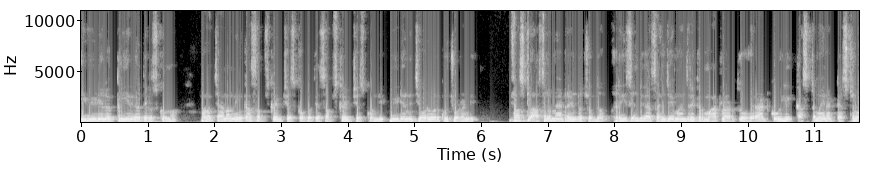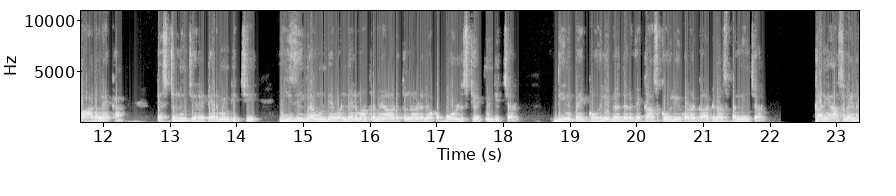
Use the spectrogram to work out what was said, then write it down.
ఈ వీడియోలో క్లియర్గా తెలుసుకుందాం. మన ఛానల్ ఇంకా సబ్స్క్రైబ్ చేసుకోకపోతే సబ్స్క్రైబ్ చేసుకోండి. వీడియోని చివరి వరకు చూడండి. ఫస్ట్ అసలు మ్యాటర్ ఏంటో చూద్దాం. రీసెంట్గా సంజయ్ మాంజ్రేకర్ మాట్లాడుతూ విరాట్ కోహ్లీ కష్టమైన టెస్టులు ఆడలేక టెస్టుల నుంచి రిటైర్మెంట్ ఇచ్చి ఈజీగా ఉండే వన్డేలు మాత్రమే ఆడుతున్నాడని ఒక బోల్డ్ స్టేట్మెంట్ ఇచ్చారు. దీనిపై కోహ్లీ బ్రదర్ వికాస్ కోహ్లీ కూడా ఘాటుగా స్పందించారు. కానీ అసలైన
